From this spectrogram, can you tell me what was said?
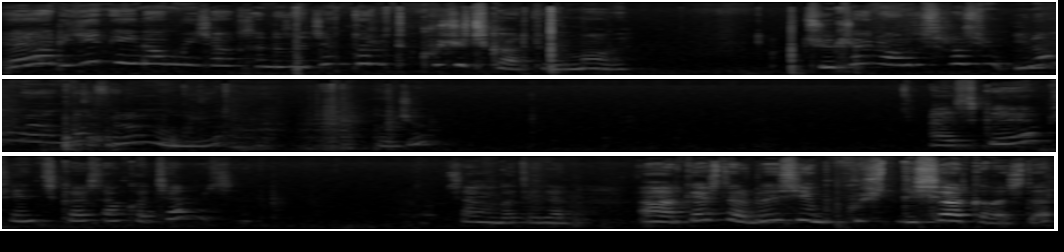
Eğer yine inanmayacaksanız acım dur kuşu çıkartıyorum abi. Çünkü orada sırada şimdi inanmayanlar falan oluyor. Acım. Aşkım seni çıkarsam kaçar mısın? Sen kaçacaksın? Arkadaşlar bir de şey bu kuş dişi arkadaşlar.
